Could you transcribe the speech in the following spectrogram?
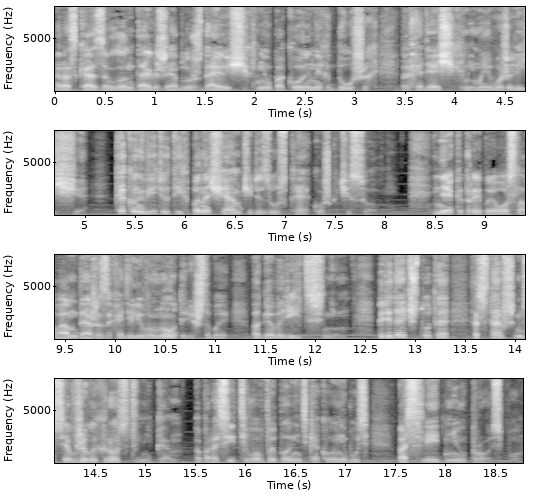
Рассказывал он также о блуждающих неупокоенных душах, проходящих мимо его жилища, как он видит их по ночам через узкое окошко часовни. Некоторые, по его словам, даже заходили внутрь, чтобы поговорить с ним, передать что-то оставшимся в живых родственникам, попросить его выполнить какую-нибудь последнюю просьбу.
